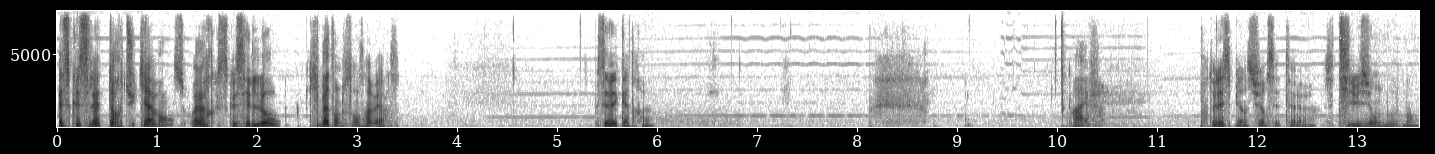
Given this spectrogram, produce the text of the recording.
Est-ce que c'est la tortue qui avance, ou alors est-ce que c'est l'eau qui va dans le sens inverse? Vous avez 4 heures. Bref. Pour donner bien sûr cette, euh, illusion de mouvement.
